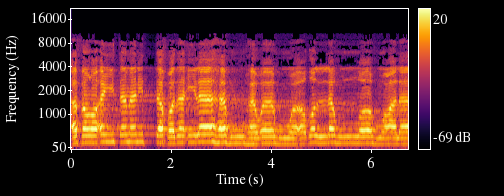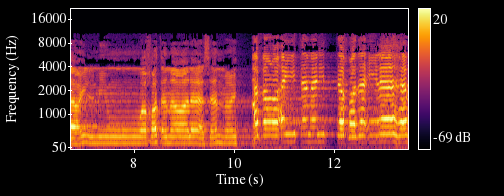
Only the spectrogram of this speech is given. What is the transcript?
أفرأيت من اتخذ إلهه هواه وأضله الله على علم وختم على سمعه؟ أفرأيت من اتخذ إلهه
